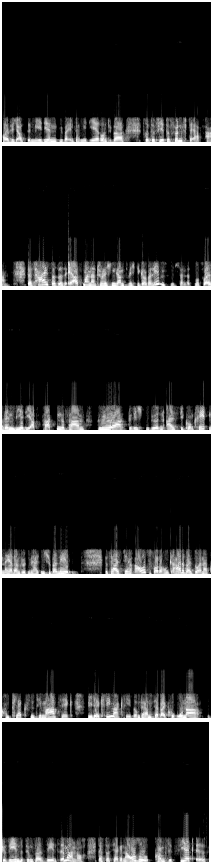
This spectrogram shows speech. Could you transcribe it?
häufig aus den Medien über Intermediäre und über dritte, vierte, fünfte erfahren. Das heißt, das ist erstmal natürlich ein ganz wichtiger Überlebensmechanismus, weil wenn wir die abstrakten Gefahren höher gewichten würden als die konkreten, naja, dann würden wir halt nicht überleben. Das heißt, die Herausforderung, gerade bei so einer komplexen Thematik wie der Klimakrise, und wir haben es ja bei Corona gesehen, beziehungsweise sehen es immer noch, dass das ja genauso kompliziert ist,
